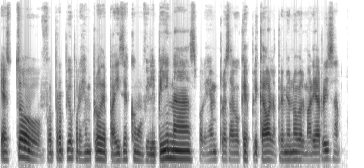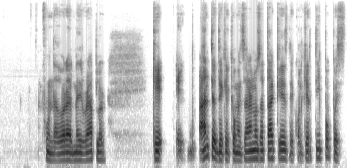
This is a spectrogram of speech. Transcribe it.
Esto fue propio, por ejemplo, de países como Filipinas, por ejemplo, es algo que explicaba la premio Nobel María Risa, fundadora del Medio Rappler, que eh, antes de que comenzaran los ataques de cualquier tipo, pues,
